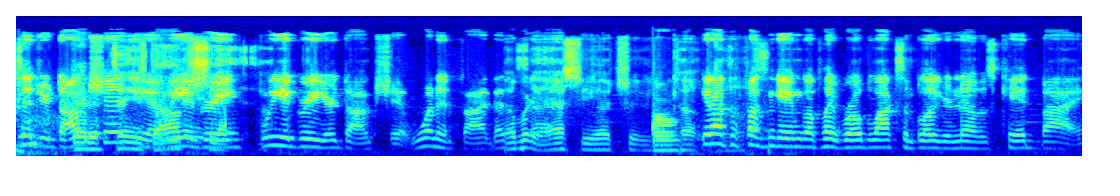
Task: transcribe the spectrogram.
Said your dog Teddy- shit? Teddy's Yeah, we agree. shit. We agree. Your dog shit. One in five. That's Nobody sad. asked you to you Oh. Get out the fucking game. Go play Roblox and blow your nose, kid. Bye.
